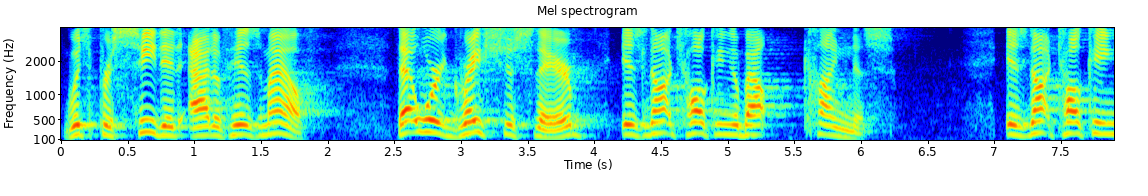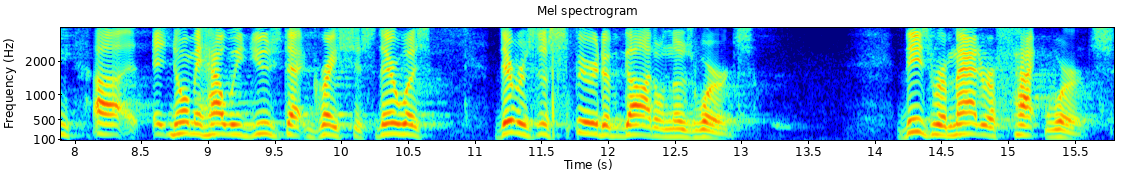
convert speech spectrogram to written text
which proceeded out of his mouth. That word gracious there is not talking about kindness, is not talking uh, normally how we use that gracious. There was, there was the Spirit of God on those words. These were matter of fact words.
